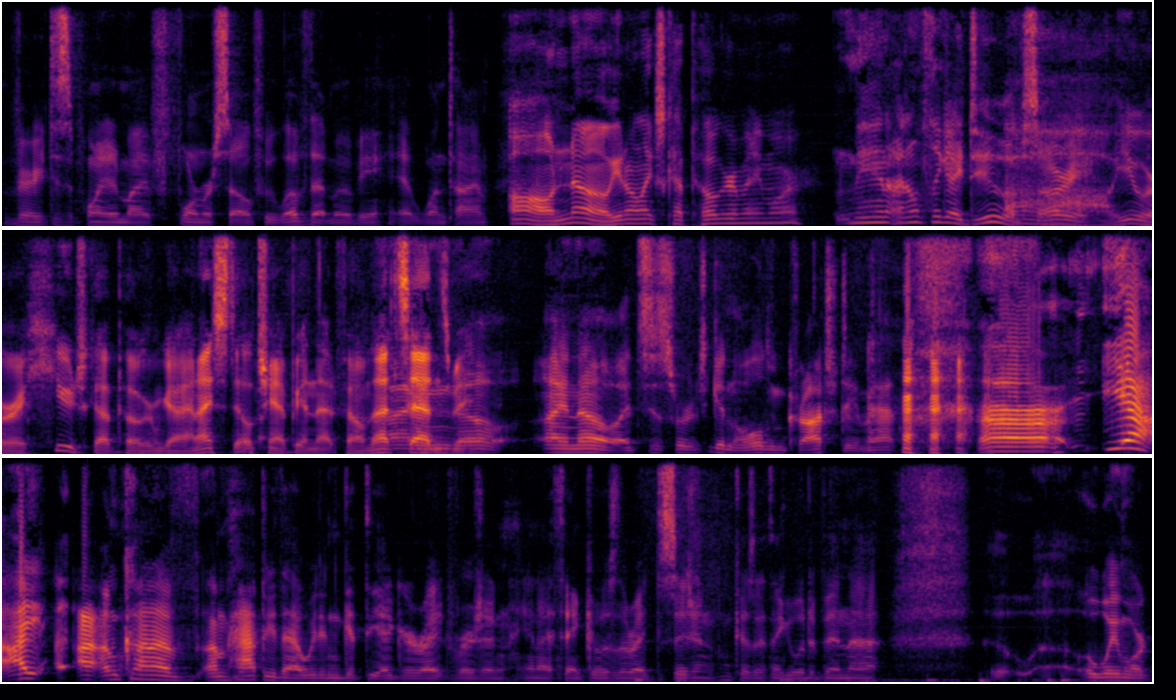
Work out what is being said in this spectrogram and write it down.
very disappointed in my former self who loved that movie at one time. oh no you don't like scott pilgrim anymore Man, I don't think I do. I'm sorry. Oh, you were a huge Scott Pilgrim guy, and I still champion that film. That saddens I me. know. I know. It's just we're just getting old and crotchety, man. uh, yeah, I, I I'm kind of I'm happy that we didn't get the Edgar Wright version, and I think it was the right decision because I think it would have been uh, a way more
